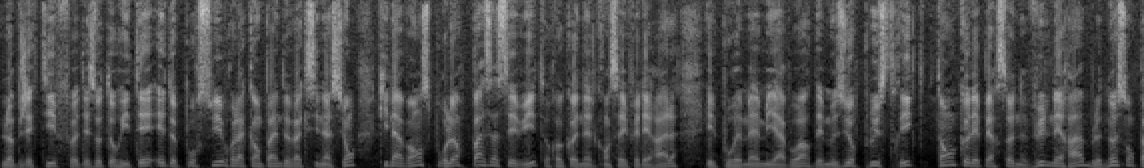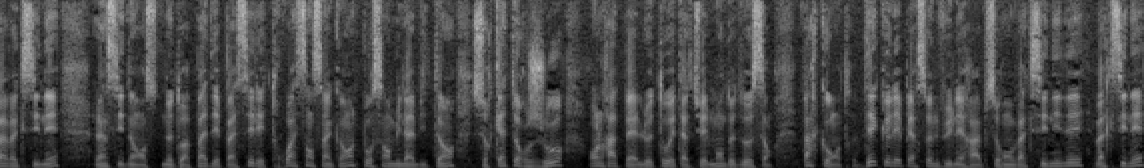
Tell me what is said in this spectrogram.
L'objectif des autorités est de poursuivre la campagne de vaccination qui n'avance pour l'heure pas assez vite, reconnaît le Conseil fédéral. Il pourrait même y avoir des mesures plus strictes tant que les personnes vulnérables ne sont pas vaccinées. L'incidence ne doit pas dépasser les 350 pour 100 000 habitants sur 14 jours. On le rappelle, le taux est actuellement de 200. Par contre, dès que les personnes vulnérables seront vaccinées, vaccinées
